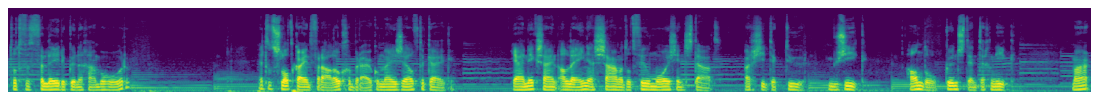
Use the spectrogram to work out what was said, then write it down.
tot het verleden kunnen gaan behoren? En tot slot kan je het verhaal ook gebruiken om naar jezelf te kijken. Jij en ik zijn alleen en samen tot veel moois in staat. Architectuur, muziek, handel, kunst en techniek. Maar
